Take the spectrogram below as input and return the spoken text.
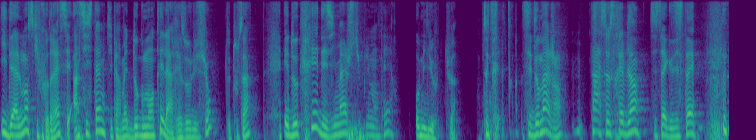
idéalement ce qu'il faudrait, c'est un système qui permet d'augmenter la résolution de tout ça et de créer des images supplémentaires au milieu, tu vois. C'est dommage, hein Ah, ce serait bien si ça existait.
